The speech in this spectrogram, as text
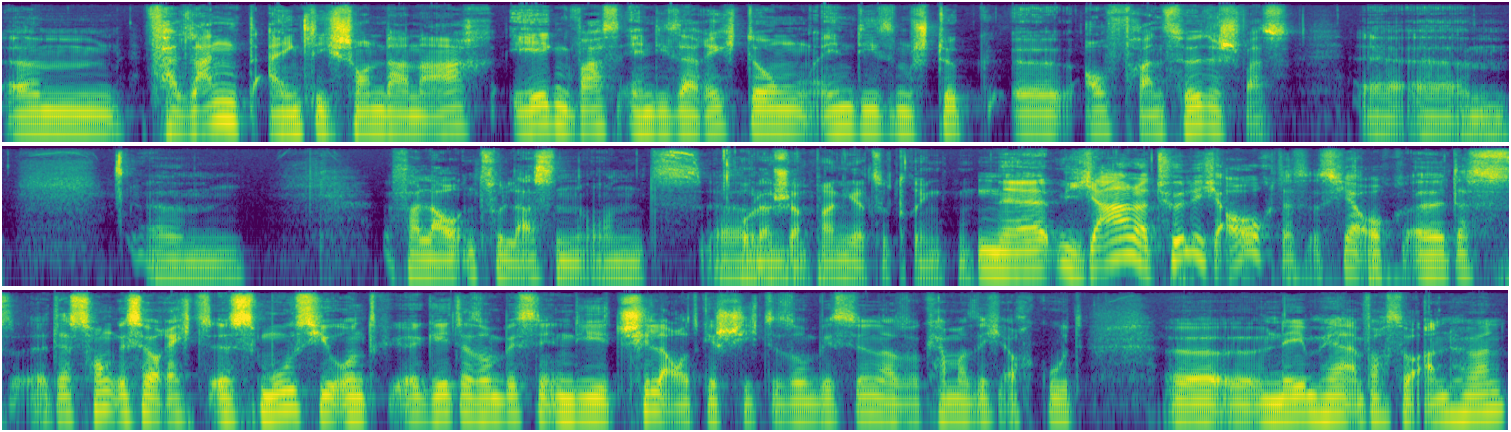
ähm, verlangt eigentlich schon danach, irgendwas in dieser Richtung, in diesem Stück äh, auf Französisch was äh, ähm, ähm verlauten zu lassen und ähm, oder Champagner zu trinken. Ne, ja, natürlich auch. Das ist ja auch äh, das der Song ist ja auch recht äh, smoothie und äh, geht ja so ein bisschen in die Chill-out-Geschichte so ein bisschen. Also kann man sich auch gut äh, nebenher einfach so anhören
